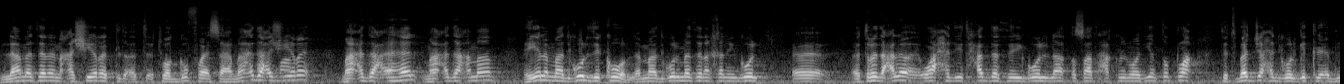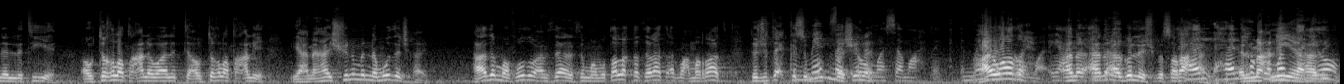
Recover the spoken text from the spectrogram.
لا مثلا عشيرة توقفها ما عدا عشيرة ما عدا أهل ما عدا عمام. هي لما تقول ذكور لما تقول مثلا خلينا نقول آه ترد على واحد يتحدث يقول ناقصات عقل ودين تطلع تتبجح تقول قلت لي ابن التيه أو تغلط على والدته أو تغلط عليه. يعني هاي شنو من نموذج هاي؟ هذا المفروض وامثاله ثم مطلقة ثلاث أربع مرات تجي تعكس بفشلها. سماحتك؟ هاي واضح. يعني أنا أنا أقول لك بصراحة. هل هل المعنية هذه.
